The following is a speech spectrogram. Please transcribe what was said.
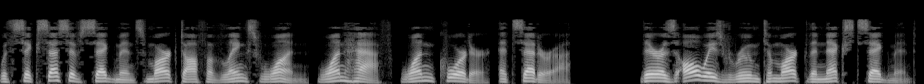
with successive segments marked off of lengths 1, 1 half, 1 quarter, etc. There is always room to mark the next segment,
